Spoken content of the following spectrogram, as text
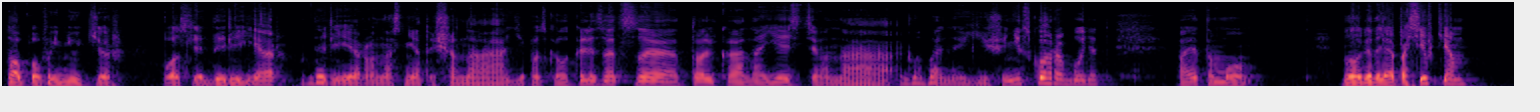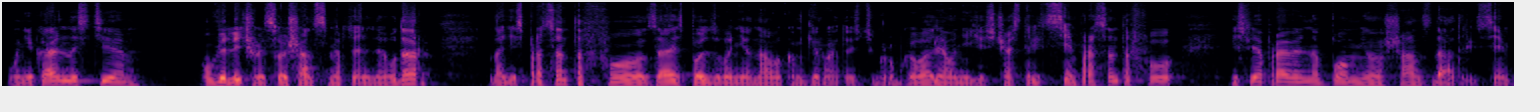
топовый нюкер после Дерриер. Дерриер у нас нет еще на японской локализации, только она есть на глобальной еще не скоро будет. Поэтому благодаря пассивке, уникальности, увеличивает свой шанс смертельный удар на 10% э, за использование навыком героя. То есть, грубо говоря, у нее сейчас 37%, э, если я правильно помню, шанс, да, 37.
